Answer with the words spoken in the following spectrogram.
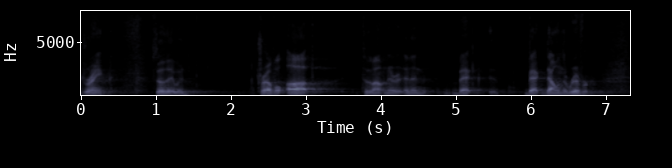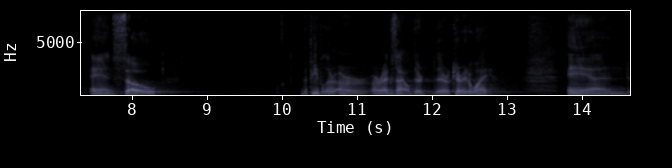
drink. So they would travel up to the mountain there and then back, back down the river. And so the people are, are, are exiled, they're, they're carried away. And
